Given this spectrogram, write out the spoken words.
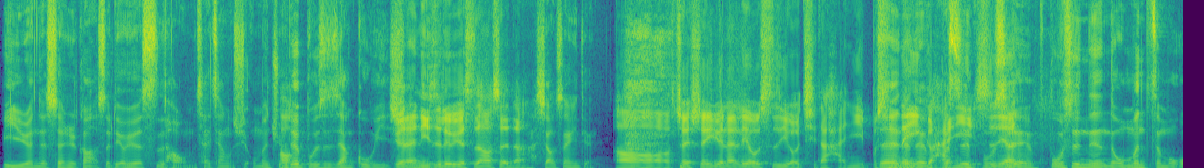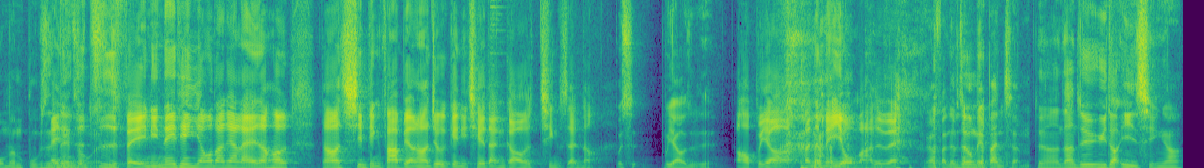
鄙人的生日刚好是六月四号，我们才这样选。我们绝对不是这样故意选。原来你是六月四号生的、啊。小声一点，哦，所以所以原来六四有其他含义，不不是那个含义，不是不要是不是那我们怎么我们不是那种人自肥！你那天邀大家来，然后然后新品发表，然后就给你切蛋糕庆生哦。不是不要是不是？哦，不要，反正没有嘛，对不对？对啊反正最后没办成。对啊，那就遇到疫情啊，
